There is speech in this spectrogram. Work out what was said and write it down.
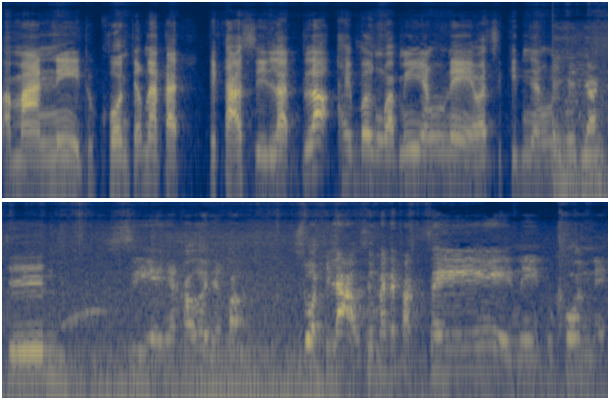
ประมาณนี้ทุกคนจักหน้ากันเจขาวสีละเลาะให้เบิ่งว่ามีหยังแน่ว่าสกินหยังไปเห็ดหยังจีน เสียเนี่ยเขาเอ่ยยังก็สวดขี้เหล้าซื้อมาได้ปักเซนี่ทุกคนเนี่ย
